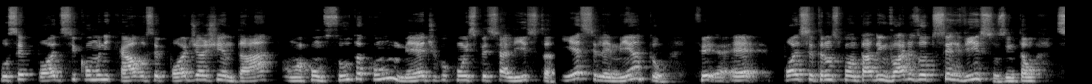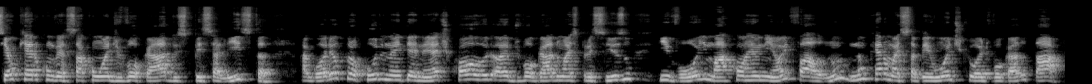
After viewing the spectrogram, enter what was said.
você pode se comunicar, você pode agendar uma consulta com um médico, com um especialista. E esse elemento é, pode ser transplantado em vários outros serviços. Então, se eu quero conversar com um advogado especialista, agora eu procuro na internet qual é o advogado mais preciso e vou e marco uma reunião e falo. Não, não quero mais saber onde que o advogado está.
